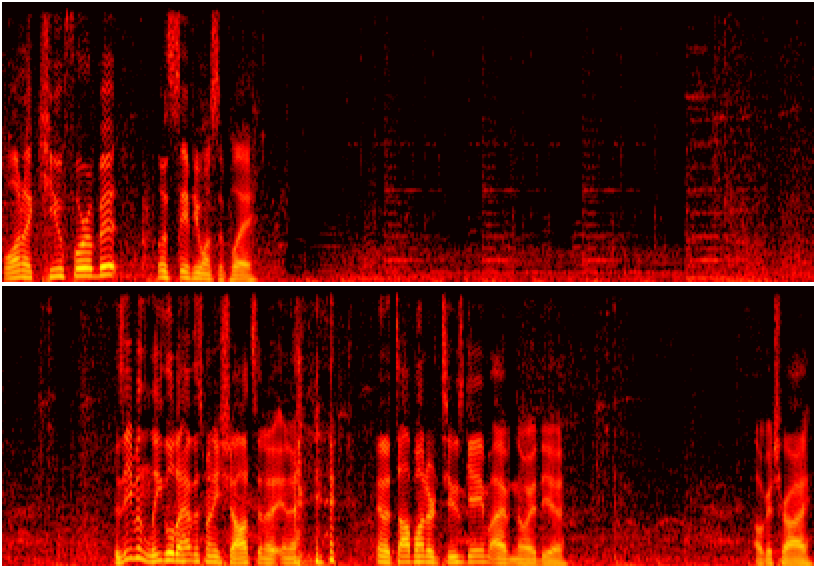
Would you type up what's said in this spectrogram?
Want to queue for a bit? Let's see if he wants to play. Is it even legal to have this many shots in a in a in a top 102s game? I have no idea. I'll go try.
